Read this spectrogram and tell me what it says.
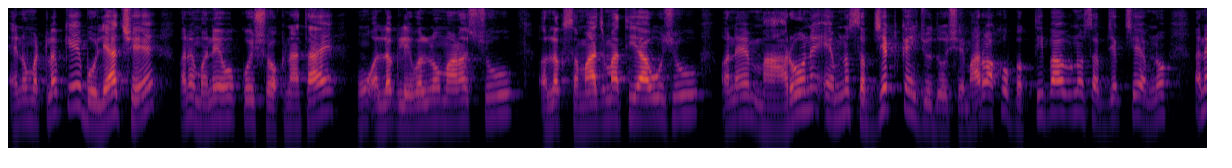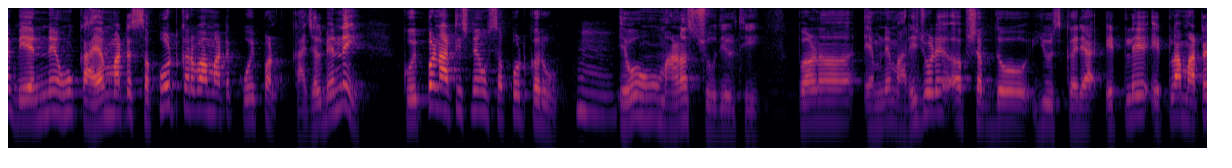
એનો મતલબ કે બોલ્યા છે અને મને એવો કોઈ શોખ ના થાય. હું અલગ લેવલનો માણસ છું અલગ સમાજમાંથી આવું છું અને મારો ને એમનો સબ્જેક્ટ કંઈ જુદો છે. મારો આખો ભક્તિભાવનો સબ્જેક્ટ છે એમનો અને બેનને હું કાયમ માટે સપોર્ટ કરવા માટે કોઈ પણ કાજલબેન નહીં કોઈ પણ આર્ટિસ્ટને હું સપોર્ટ કરું એવો હું માણસ છું દિલથી. પણ એમને મારી જોડે અપશબ્દો યુઝ કર્યા એટલે એટલા માટે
